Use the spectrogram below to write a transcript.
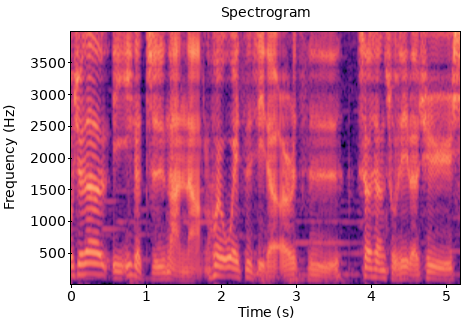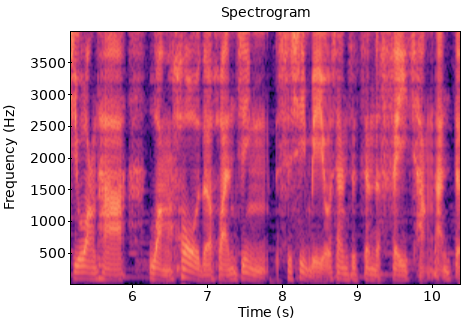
我觉得以一个直男呐、会为自己的儿子设身处地的去希望他往后的环境是性别友善，这真的非常难得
